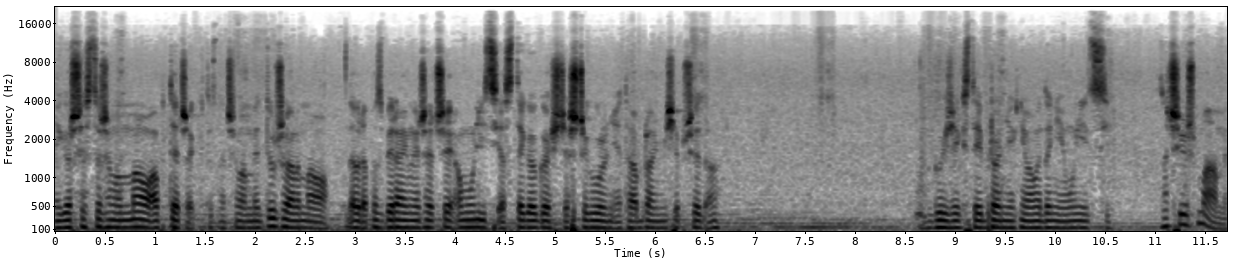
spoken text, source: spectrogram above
Najgorsze jest to, że mamy mało apteczek. To znaczy mamy dużo, ale mało. Dobra, pozbierajmy rzeczy. Amunicja z tego gościa szczególnie. Ta broń mi się przyda. Guzik z tej broni, jak nie mamy do niej amunicji. Znaczy już mamy.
